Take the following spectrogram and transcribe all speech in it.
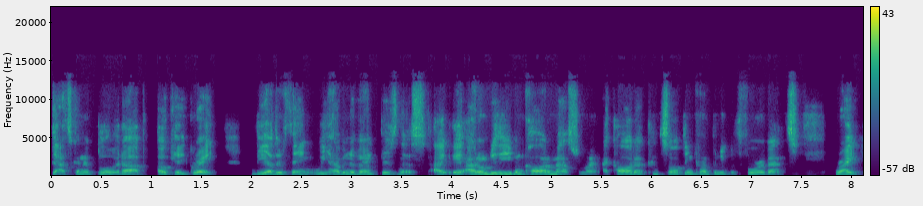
that's going to blow it up. Okay, great. The other thing, we have an event business. I, I don't really even call it a mastermind. I call it a consulting company with four events, right?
